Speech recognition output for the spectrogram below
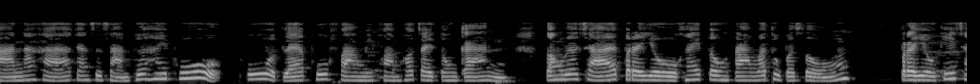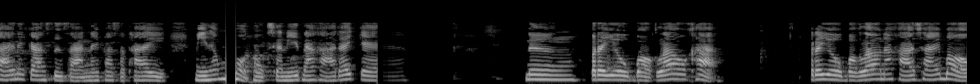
ารนะคะ การสื่อสารเพื่อให้ผู้พูดและผู้ฟังมีความเข้าใจตรงกัน ต้องเลือกใช้ประโยคให้ตรงตามวัตถุประสงค์ ประโยคที่ใช้ในการสื่อสารในภาษาไทย มีทั้งหมด 6 ชนิดนะคะ ได้แก่ 1. ประโยคบอกเล่าค่ะ ประโยคบอกเล่านะคะ ใช้บอก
